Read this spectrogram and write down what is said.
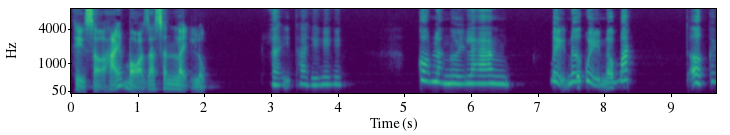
thì sợ hãi bỏ ra sân lạy lục. Lạy thầy, con là người làng, bị nữ quỷ nó bắt ở cái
